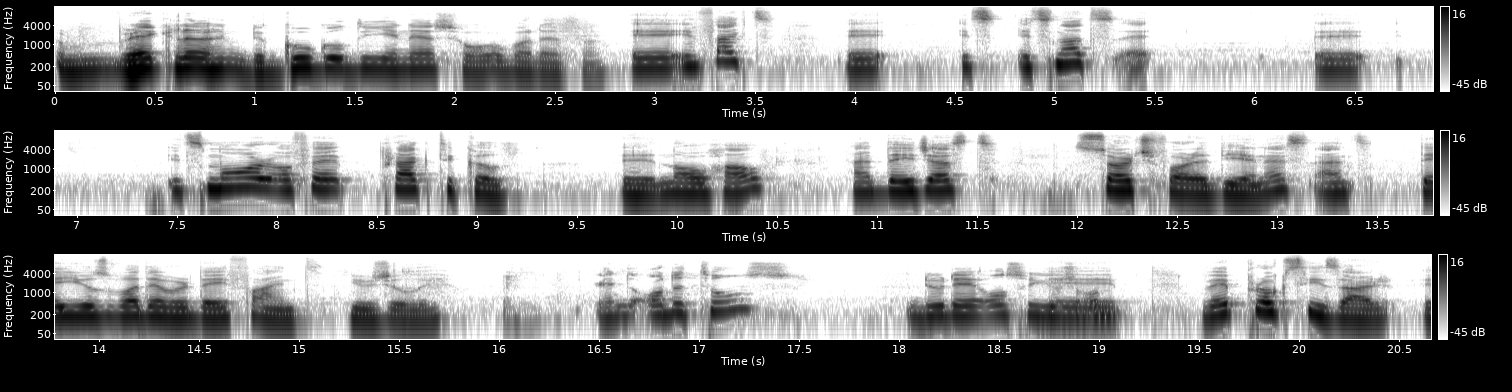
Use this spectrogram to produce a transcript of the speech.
regular, the Google DNS or whatever? Uh, in fact, uh, it's it's not. Uh, uh, it's more of a practical uh, know-how, and they just search for a DNS and they use whatever they find usually. And other tools? Do they also use? Uh, web proxies are uh,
